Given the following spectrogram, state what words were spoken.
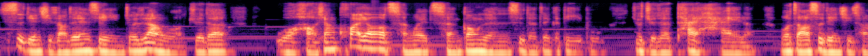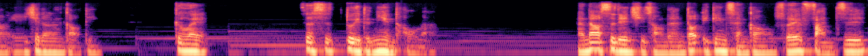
四点起床这件事情，就让我觉得我好像快要成为成功人士的这个第一步，就觉得太嗨了。我只要四点起床，一切都能搞定。各位，这是对的念头吗？难道四点起床的人都一定成功？所以反之。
